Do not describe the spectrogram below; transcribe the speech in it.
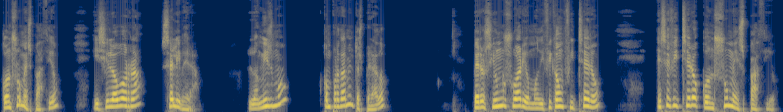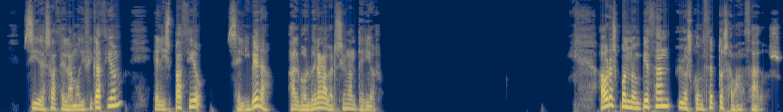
consume espacio, y si lo borra, se libera. Lo mismo, comportamiento esperado. Pero si un usuario modifica un fichero, ese fichero consume espacio. Si deshace la modificación, el espacio se libera al volver a la versión anterior. Ahora es cuando empiezan los conceptos avanzados.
